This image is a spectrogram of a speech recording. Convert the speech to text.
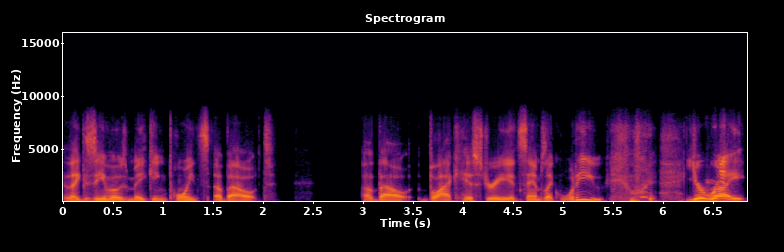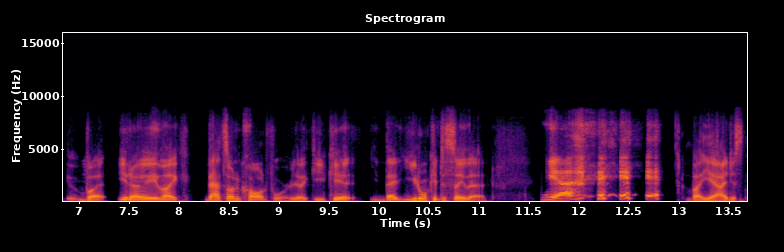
Like Zemo's making points about about black history and Sam's like, "What are you You're right, but you know, like that's uncalled for. Like you can't that you don't get to say that." Yeah. but yeah, I just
